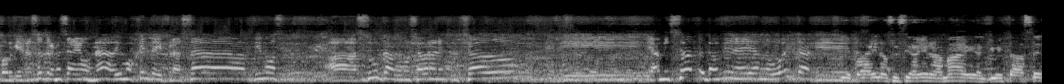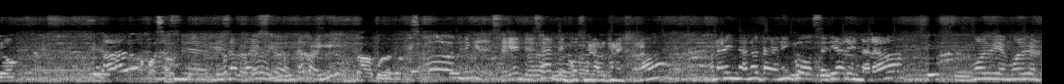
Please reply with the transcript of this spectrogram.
porque nosotros no sabíamos nada, vimos gente disfrazada, vimos a Azuka como ya habrán escuchado, y, y a Misato también ahí dando vuelta, Y que por ahí no sé si había una Mag, el alquimista de acero. Ah, pasando. se desapareció, ¿está por aquí? Estaba por acá. sí. Oh, miren sería interesante poder hablar con ella, ¿no? Una linda nota de Nico sería linda, ¿no? Muy bien, muy bien.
